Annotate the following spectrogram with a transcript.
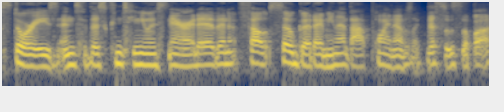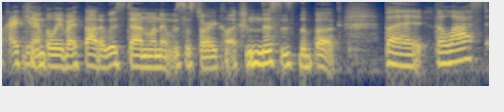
stories into this continuous narrative and it felt so good. I mean, at that point I was like this is the book. I can't believe I thought it was done when it was a story collection. This is the book. But the last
